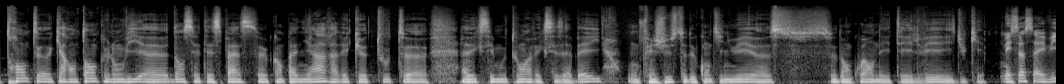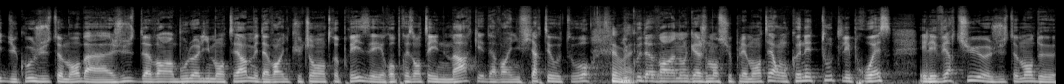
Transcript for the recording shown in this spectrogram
30, euh, 40 ans que l'on vit euh, dans cet espace euh, campagnard avec toutes, avec ses moutons, avec ses abeilles. On fait juste de continuer ce dans quoi on a été élevé et éduqué. Mais ça, ça évite du coup justement, bah, juste d'avoir un boulot alimentaire, mais d'avoir une culture d'entreprise et représenter une marque et d'avoir une fierté autour. Du coup, d'avoir un engagement supplémentaires. On connaît toutes les prouesses et les vertus euh, justement de,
